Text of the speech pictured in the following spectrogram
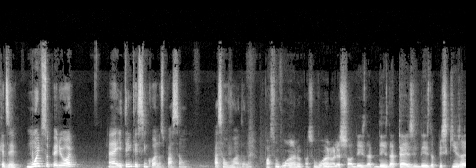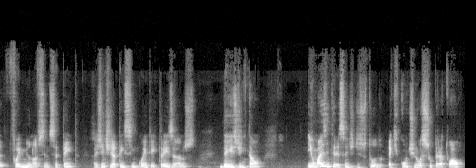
Quer dizer, muito superior, né? e 35 anos passam, passam voando, né? Passam voando, passam voando. Olha só, desde a, desde a tese, desde a pesquisa, foi 1970. A gente já tem 53 anos desde então. E o mais interessante disso tudo é que continua super atual.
